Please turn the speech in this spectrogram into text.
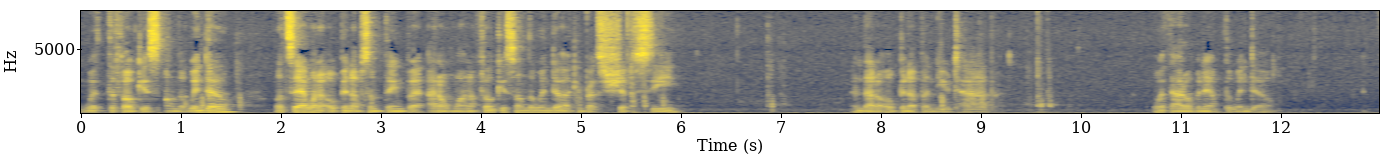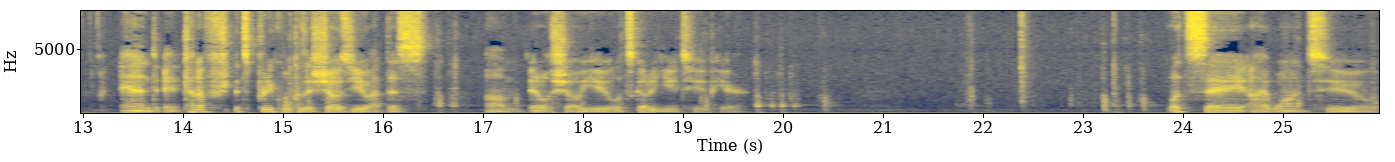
with the focus on the window. Let's say I want to open up something, but I don't want to focus on the window. I can press Shift C, and that'll open up a new tab without opening up the window. And it kind of it's pretty cool because it shows you at this. Um, it'll show you. Let's go to YouTube here. Let's say I want to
